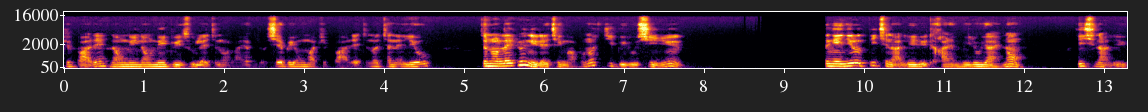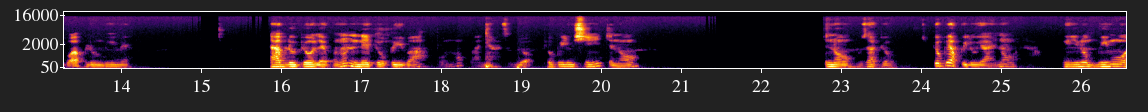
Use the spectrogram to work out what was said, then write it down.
ဖြစ်ပါတယ်။နောက်နေ့နောက်နေ့တွေ့စုလဲကျွန်တော်လာရောက်ပြီးတော့ share ပေးအောင်မှာဖြစ်ပါတယ်။ကျွန်တော် channel လေးကိုကျွန်တော်လိုက်လွှင့်နေတဲ့အချိန်မှာပေါ့နော်ကြည့်ပြီးလို့ရှိရင်တငယ်ကြီးတို့သိချင်တာလေးတွေတစ်ခါတည်းမေးလို့ရရင်နော်။သိချင်တာလေးကွာဘယ်လိုမေးမလဲ။ဒါဘယ်လိုပြောလဲပေါ့နော်နည်းနည်းပြောပေးပါပေါ့နော်။ဘာညာဆို ပြီးတော့ပြောပေးလို့ရှိရင်ကျွန်တော်ကျွန်တော်ဟိုစားပြောပြောပြပေးလို့ရရင်နော်။တငယ်ကြီးတို့မေးမှုက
